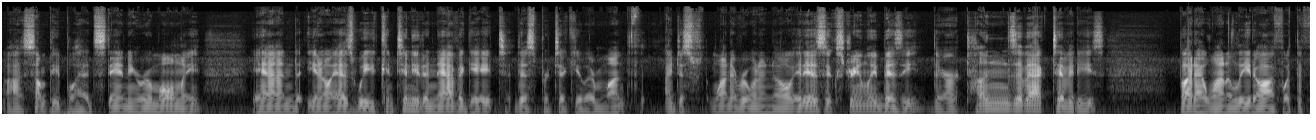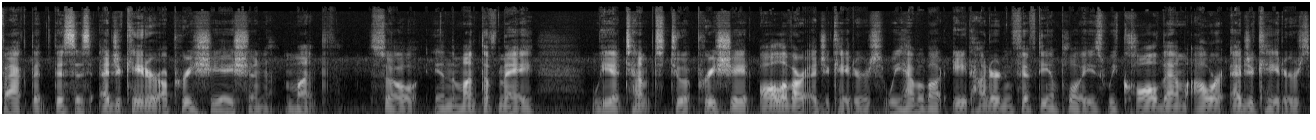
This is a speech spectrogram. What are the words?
uh, some people had standing room only. And, you know, as we continue to navigate this particular month, I just want everyone to know it is extremely busy. There are tons of activities, but I want to lead off with the fact that this is Educator Appreciation Month. So, in the month of May, we attempt to appreciate all of our educators. We have about 850 employees. We call them our educators,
